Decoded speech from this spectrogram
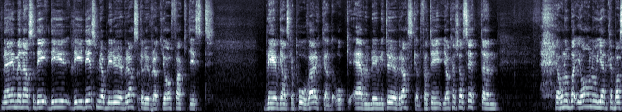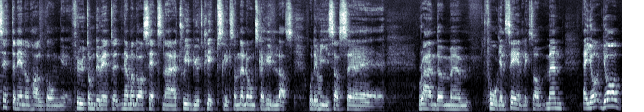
Nej men alltså det, det, är ju, det är ju det som jag blir överraskad över att jag faktiskt blev ganska påverkad och även blev lite överraskad. För att det, jag kanske har sett den... Jag har, nog, ba- jag har nog egentligen bara sett den en och en halv gång. Förutom du vet när man då har sett såna här tribute clips liksom när någon ska hyllas. Och det Ja. visas eh, random eh, fågelscen liksom. Men jag, jag,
